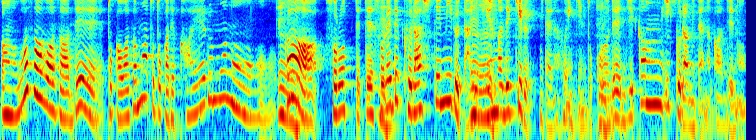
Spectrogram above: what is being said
あのわざわざでとかわざマートとかで買えるものが揃ってて、それで暮らしてみる体験ができるみたいな雰囲気のところで、時間いくらみたいな感じの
